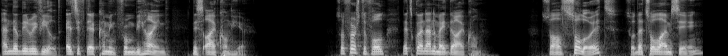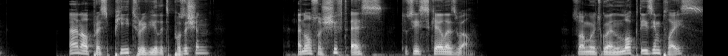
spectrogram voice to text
and they'll be revealed as if they're coming from behind this icon here. So first of all, let's go and animate the icon. So I'll solo it, so that's all I'm seeing. And I'll press P to reveal its position, and also Shift S to see scale as well. So I'm going to go and lock these in place,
